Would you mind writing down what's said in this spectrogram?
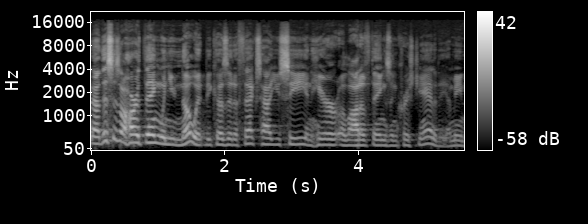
Now, this is a hard thing when you know it because it affects how you see and hear a lot of things in Christianity. I mean,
